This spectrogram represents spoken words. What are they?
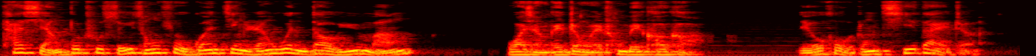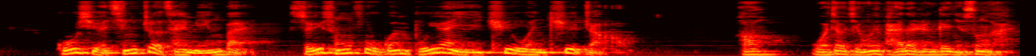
他想不出随从副官竟然问道于忙。我想给政委冲杯可可。刘厚忠期待着，古雪清这才明白，随从副官不愿意去问去找。好，我叫警卫排的人给你送来。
